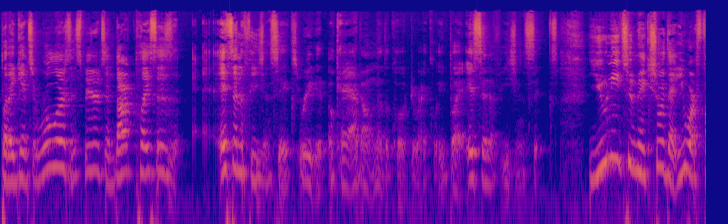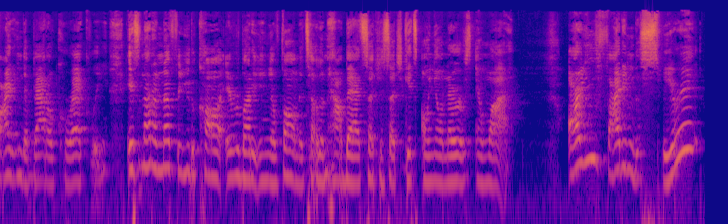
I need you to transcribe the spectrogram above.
but against rulers and spirits in dark places. It's in ephesians 6 read it. Okay i don't know the quote directly but it's in ephesians 6 you need to make sure that you are fighting the battle correctly. It's not enough for you to call everybody in your phone and tell them how bad such and such gets on your nerves and why. Are you fighting the spirit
